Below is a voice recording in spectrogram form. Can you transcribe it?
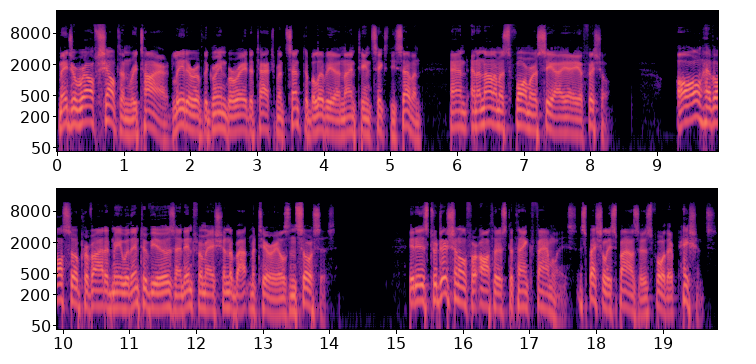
Major Ralph Shelton, retired, leader of the Green Beret detachment sent to Bolivia in 1967, and an anonymous former CIA official. All have also provided me with interviews and information about materials and sources. It is traditional for authors to thank families, especially spouses, for their patience.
